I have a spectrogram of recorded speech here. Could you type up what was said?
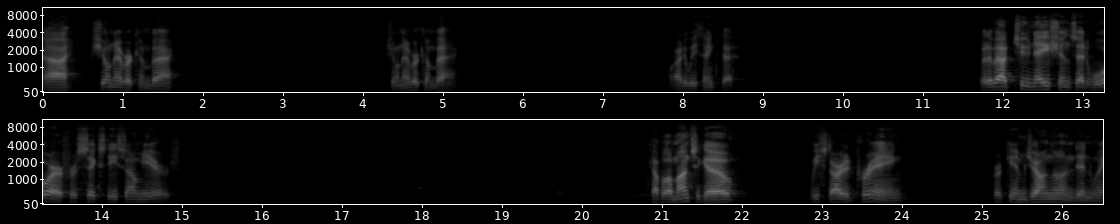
Ah, she'll never come back. She'll never come back. Why do we think that? What about two nations at war for 60 some years? A couple of months ago, we started praying for Kim Jong un, didn't we?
